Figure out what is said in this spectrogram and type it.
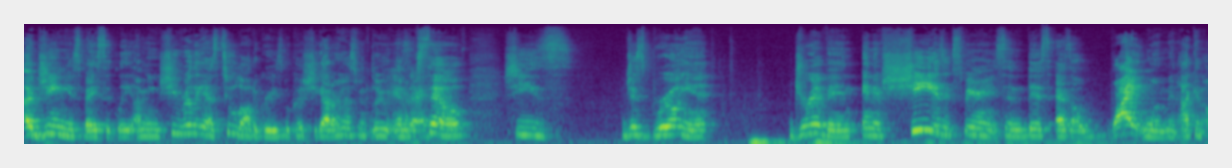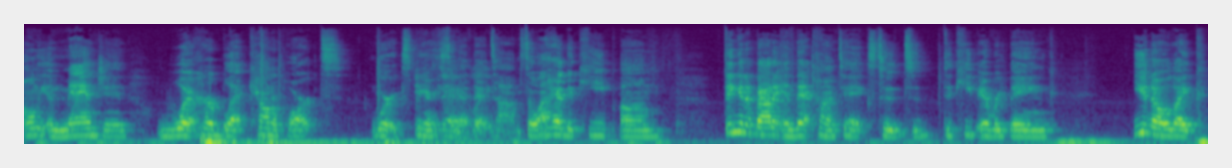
a genius, basically. I mean, she really has two law degrees because she got her husband through and herself. She's just brilliant, driven, and if she is experiencing this as a white woman, I can only imagine what her black counterparts were experiencing at that time. So I had to keep um, thinking about it in that context to to to keep everything, you know, like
